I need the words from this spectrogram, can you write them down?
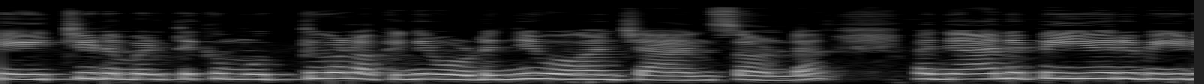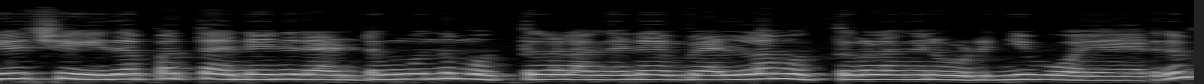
കയറ്റിയിടുമ്പോഴത്തേക്ക് മുത്തുകളൊക്കെ ഇങ്ങനെ ഒടിഞ്ഞു പോകാൻ ചാൻസ് ഉണ്ട്. അപ്പോൾ ഞാനിപ്പോൾ ഈ ഒരു വീഡിയോ ചെയ്തപ്പോൾ തന്നെ രണ്ട് മൂന്ന് മുത്തുകൾ അങ്ങനെ വെള്ള മുത്തുകൾ അങ്ങനെ ഒടിഞ്ഞു പോയായിരുന്നു.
